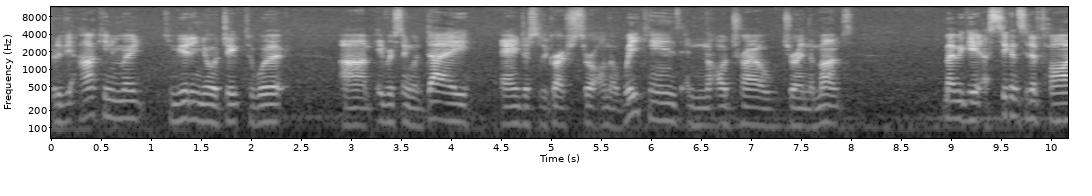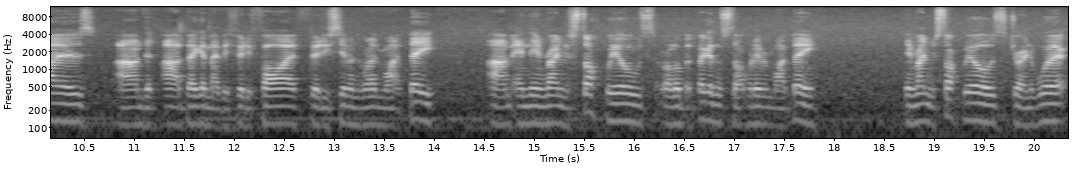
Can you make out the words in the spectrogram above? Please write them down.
But if you are commuting your Jeep to work um, every single day and just to the grocery store on the weekends and the odd trail during the months, maybe get a second set of tyres um, that are bigger, maybe 35, 37, whatever it might be, um, and then run your stock wheels, or a little bit bigger than stock, whatever it might be, then run your stock wheels during the work,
